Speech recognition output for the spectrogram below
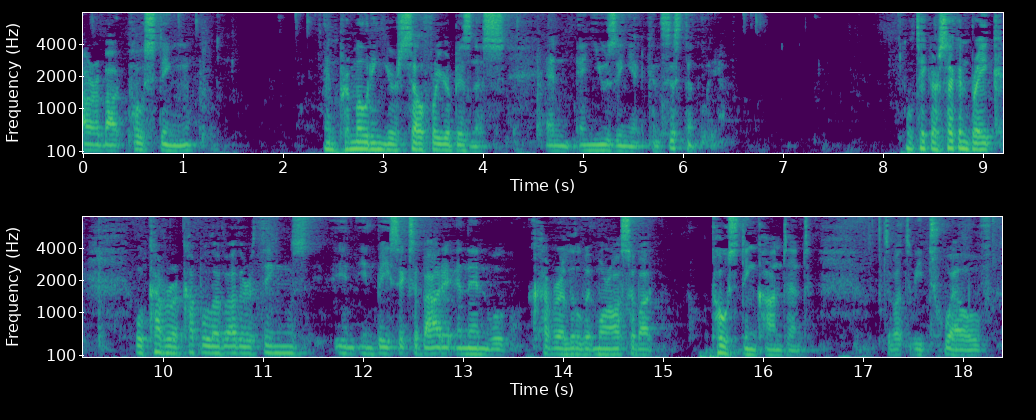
are about posting and promoting yourself or your business and, and using it consistently. We'll take our second break. We'll cover a couple of other things in, in basics about it, and then we'll cover a little bit more also about posting content. It's about to be 12.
